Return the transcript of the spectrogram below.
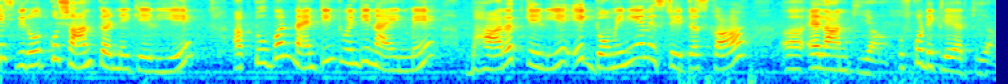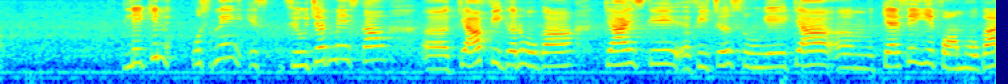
इस विरोध को शांत करने के लिए अक्टूबर 1929 में भारत के लिए एक डोमिनियन स्टेटस का ऐलान किया उसको डिक्लेयर किया। लेकिन उसने इस फ्यूचर में इसका आ, क्या फिगर होगा क्या इसके फीचर्स होंगे क्या आ, कैसे ये फॉर्म होगा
